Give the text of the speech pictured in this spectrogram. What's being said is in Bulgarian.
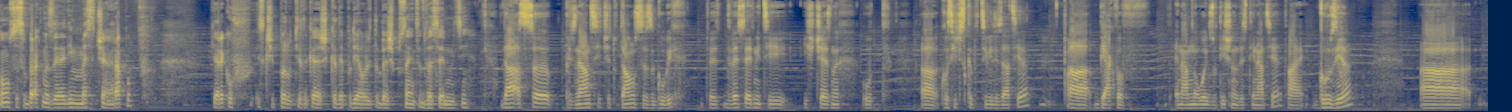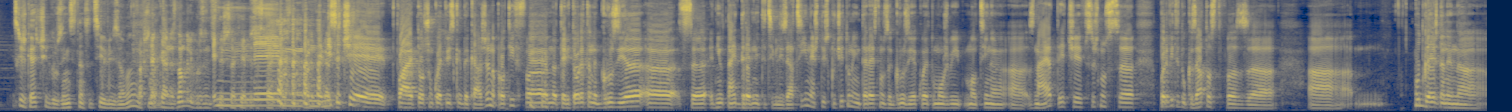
Отново се събрахме за един месечен рапъп. Кереков, искаш ли първо ти да кажеш къде по дяволите беше последните две седмици? Да, аз признавам си, че тотално се загубих. Две, две седмици изчезнах от а, класическата цивилизация. А, бях в една много екзотична дестинация. Това е Грузия. А, Искаш да кажеш, че грузинците не са цивилизовани? Това ще кажа, не знам дали грузинците ще са хепи не, не мисля, че това е точно което исках да кажа. Напротив, на територията на Грузия са едни от най-древните цивилизации. Нещо изключително интересно за Грузия, което може би малцина знаят, е, че всъщност първите доказателства за отглеждане на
